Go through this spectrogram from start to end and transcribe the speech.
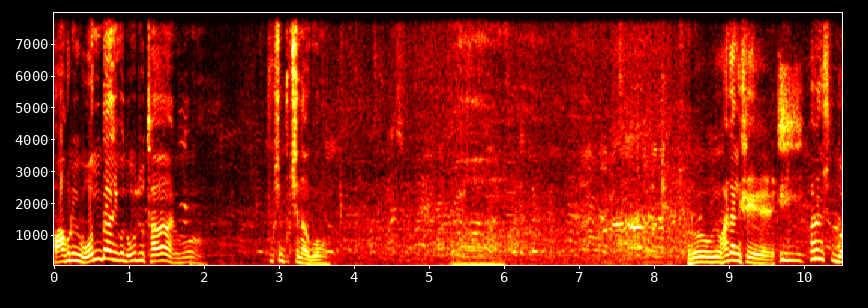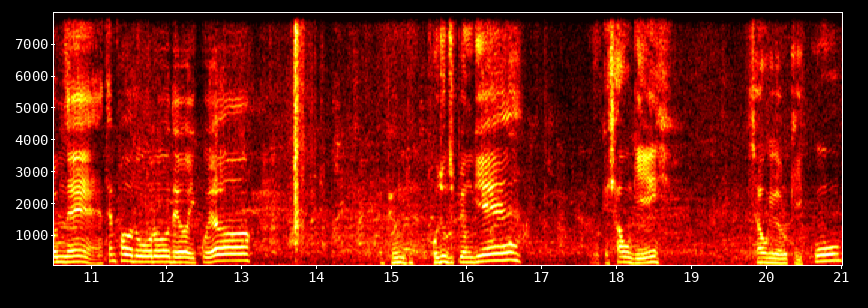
아, 그리고 원단 이거 너무 좋다. 이거. 푹신푹신하고. 그리고 여기 화장실. 화장실도 넓네. 템퍼도로 되어 있고요. 변, 고정식 변기에 이렇게 샤워기. 샤워기가 이렇게 있고.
